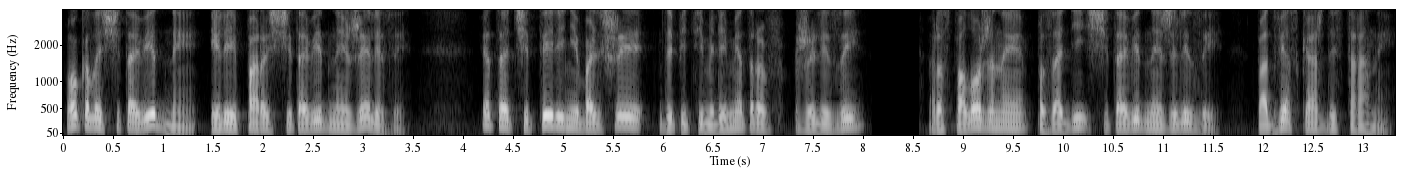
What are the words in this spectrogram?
Околощитовидные или паращитовидные железы – это четыре небольшие до 5 мм железы, расположенные позади щитовидной железы, по две с каждой стороны.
